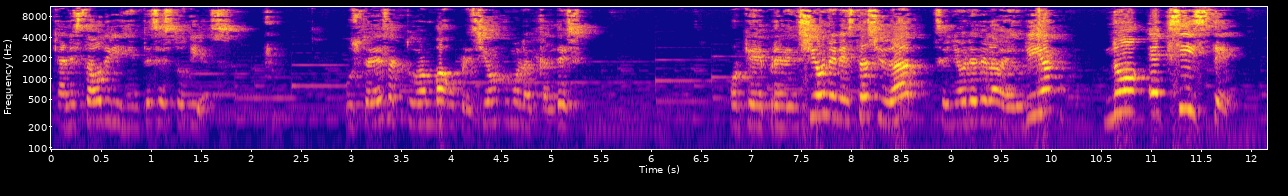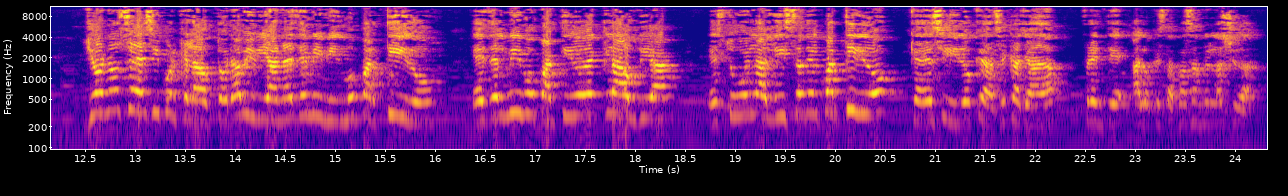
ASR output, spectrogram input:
que han estado diligentes estos días. Ustedes actúan bajo presión como la alcaldesa. Porque de prevención en esta ciudad, señores de la veeduría, no existe. Yo no sé si porque la doctora Viviana es de mi mismo partido, es del mismo partido de Claudia, estuvo en la lista del partido que ha decidido quedarse callada frente a lo que está pasando en la ciudad.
